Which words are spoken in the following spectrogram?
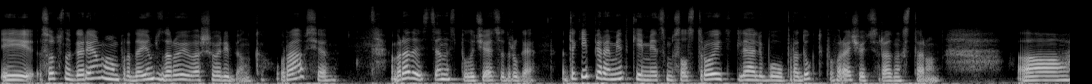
И, собственно говоря, мы вам продаем здоровье вашего ребенка. Ура, все. Обрадовать ценность получается другая. Вот такие пирамидки имеет смысл строить для любого продукта, поворачивать с разных сторон. Э,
